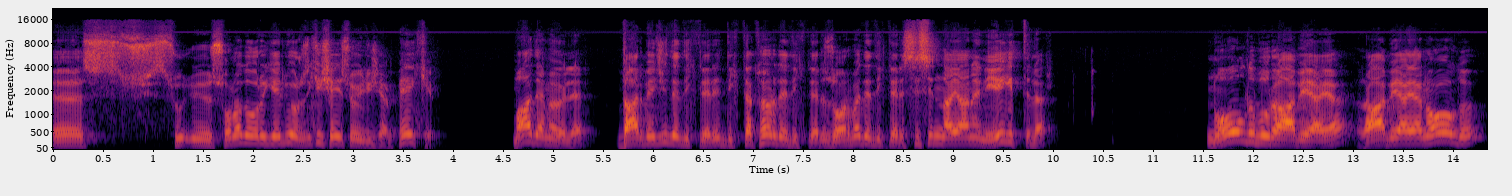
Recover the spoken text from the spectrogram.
e, su- e, sona doğru geliyoruz. İki şey söyleyeceğim. Peki madem öyle darbeci dedikleri, diktatör dedikleri, zorba dedikleri Sisi'nin ayağına niye gittiler? Ne oldu bu Rabia'ya? Rabia'ya ne oldu?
